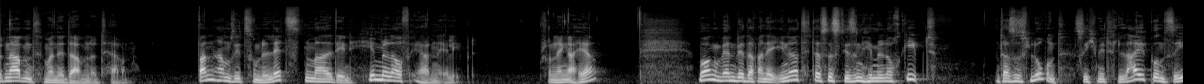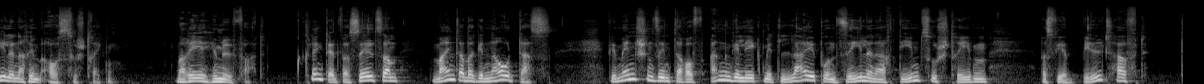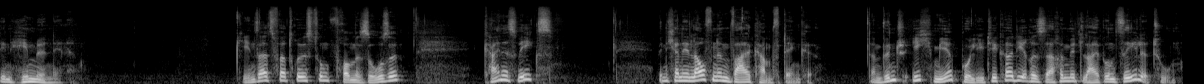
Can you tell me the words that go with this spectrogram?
Guten Abend, meine Damen und Herren. Wann haben Sie zum letzten Mal den Himmel auf Erden erlebt? Schon länger her? Morgen werden wir daran erinnert, dass es diesen Himmel noch gibt und dass es lohnt, sich mit Leib und Seele nach ihm auszustrecken. Maria Himmelfahrt. Klingt etwas seltsam, meint aber genau das. Wir Menschen sind darauf angelegt, mit Leib und Seele nach dem zu streben, was wir bildhaft den Himmel nennen. Jenseitsvertröstung, fromme Soße? Keineswegs. Wenn ich an den laufenden Wahlkampf denke, dann wünsche ich mir Politiker, die ihre Sache mit Leib und Seele tun.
